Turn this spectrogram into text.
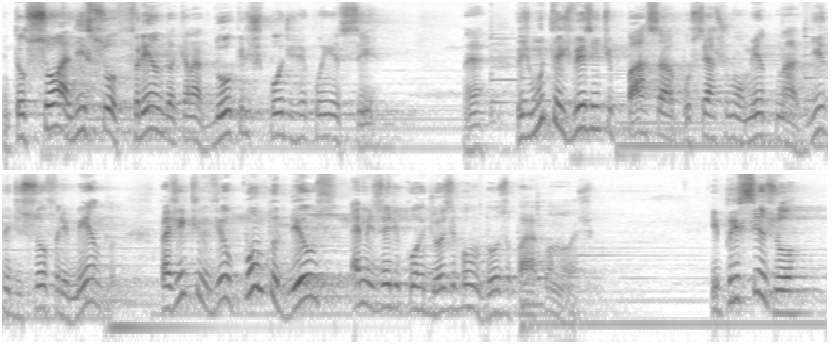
Então, só ali sofrendo aquela dor que eles pôde reconhecer. Né? Veja, muitas vezes a gente passa por certos momentos na vida de sofrimento para a gente ver o quanto Deus é misericordioso e bondoso para conosco. E precisou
